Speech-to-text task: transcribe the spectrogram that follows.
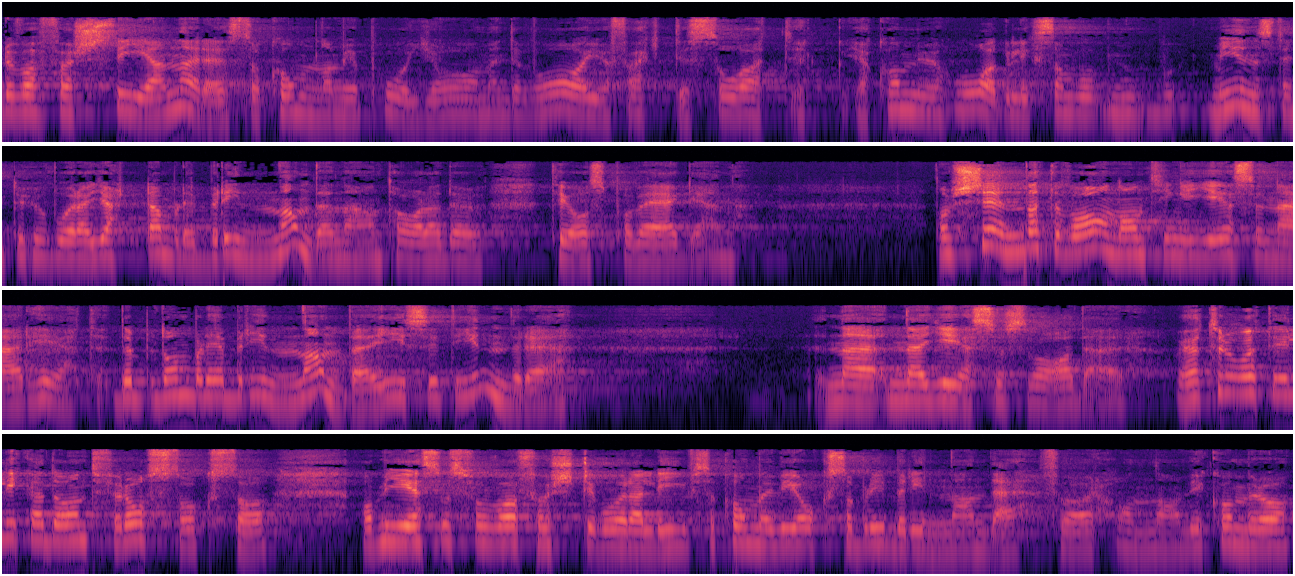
det var först senare så kom de ju på, ja men det var ju faktiskt så att, jag kommer ihåg, liksom, minns inte hur våra hjärtan blev brinnande när han talade till oss på vägen. De kände att det var någonting i Jesu närhet. De blev brinnande i sitt inre när, när, Jesus var där. Och jag tror att det är likadant för oss också. Om Jesus får vara först i våra liv så kommer vi också bli brinnande för honom. Vi kommer att,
